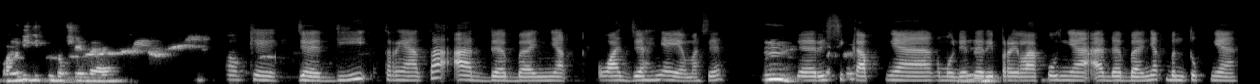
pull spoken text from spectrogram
Kurang lebih gitu dok Sheila. Oke, jadi ternyata ada banyak wajahnya ya Mas ya? Hmm, dari sikapnya, kemudian hmm. dari perilakunya, ada banyak bentuknya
